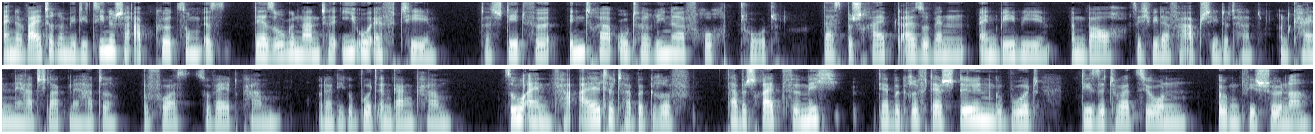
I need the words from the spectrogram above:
Eine weitere medizinische Abkürzung ist der sogenannte IOFT. Das steht für intrauteriner Fruchttod. Das beschreibt also, wenn ein Baby im Bauch sich wieder verabschiedet hat und keinen Herzschlag mehr hatte, bevor es zur Welt kam oder die Geburt in Gang kam. So ein veralteter Begriff. Da beschreibt für mich der Begriff der stillen Geburt die Situation irgendwie schöner.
